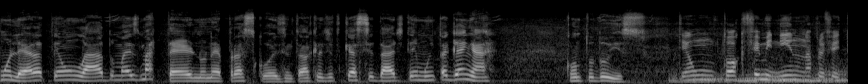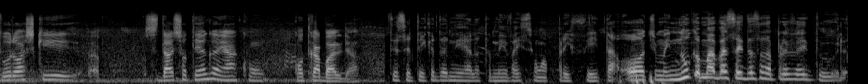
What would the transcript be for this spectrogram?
Mulher ela tem um lado mais materno né, para as coisas, então acredito que a cidade tem muito a ganhar com tudo isso. Tem um toque feminino na prefeitura, eu acho que a cidade só tem a ganhar com, com o trabalho dela. Tenho certeza que a Daniela também vai ser uma prefeita ótima e nunca mais vai sair dessa prefeitura.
